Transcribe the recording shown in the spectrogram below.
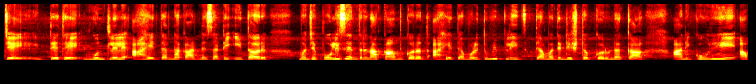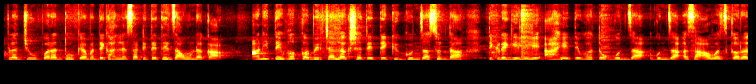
जे तेथे गुंतलेले आहे त्यांना काढण्यासाठी इतर म्हणजे पोलीस यंत्रणा काम करत आहे त्यामुळे तुम्ही प्लीज त्यामध्ये डिस्टर्ब करू नका आणि कोणीही आपला जीव परत धोक्यामध्ये घालण्यासाठी तेथे जाऊ नका. आणि तेव्हा कबीरच्या लक्षात येते की गुंजासुद्धा तिकडे गेलेली आहे. तेव्हा तो गुंजा गुंजा असा आवाज करत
